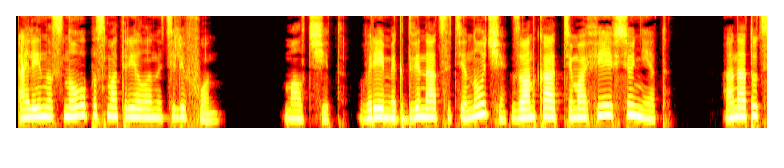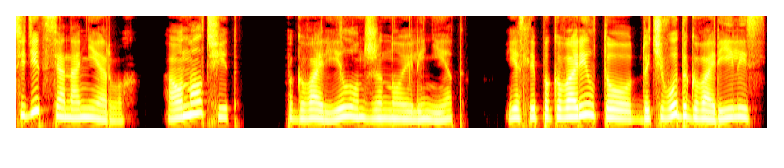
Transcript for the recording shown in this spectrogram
Алина снова посмотрела на телефон. Молчит. Время к двенадцати ночи, звонка от Тимофея все нет. Она тут сидит вся на нервах, а он молчит. Поговорил он с женой или нет. Если поговорил, то до чего договорились?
